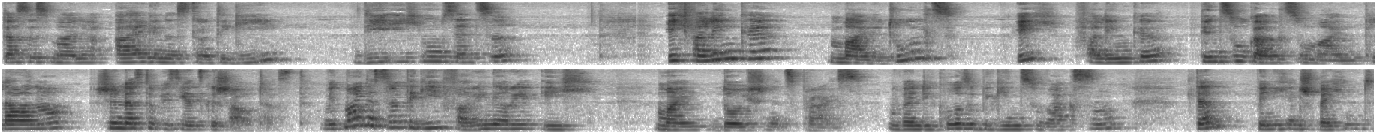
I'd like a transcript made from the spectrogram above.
Das ist meine eigene Strategie, die ich umsetze. Ich verlinke meine Tools. Ich verlinke den Zugang zu meinem Planer. Schön, dass du bis jetzt geschaut hast. Mit meiner Strategie verringere ich meinen Durchschnittspreis. Und wenn die Kurse beginnen zu wachsen, dann bin ich entsprechend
